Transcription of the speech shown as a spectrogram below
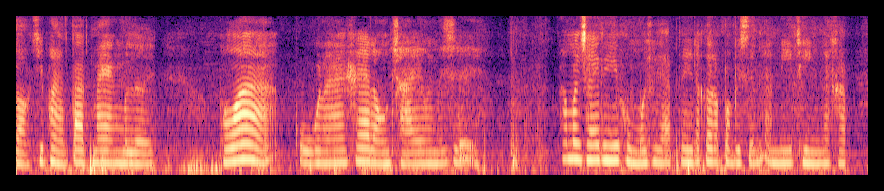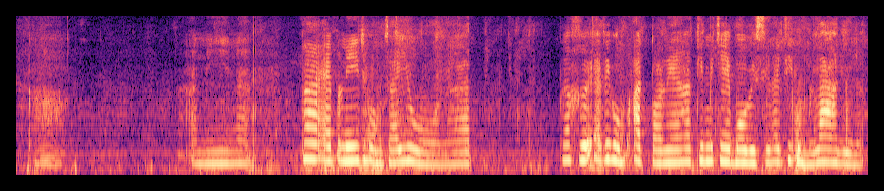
หรอกชิบหายตัดแมงมาเลย เพราะว่า กูนะแค่ลองใช้มันเฉยถ้ามันใช้ดีผมก็ใช้แอปนี้แล้วก็เราไปเซ็นอันนี้ทิ้งนะครับ ก็ อันนี้นะ ถ้าแอปนี้ที่ผมใช้อยู่นะครับ ก็คือแอปที่ผมอัดตอนนี้ครับที่ไม่ใช่โมบิเซนแอปที่ผมลากอยู่เนี่ย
